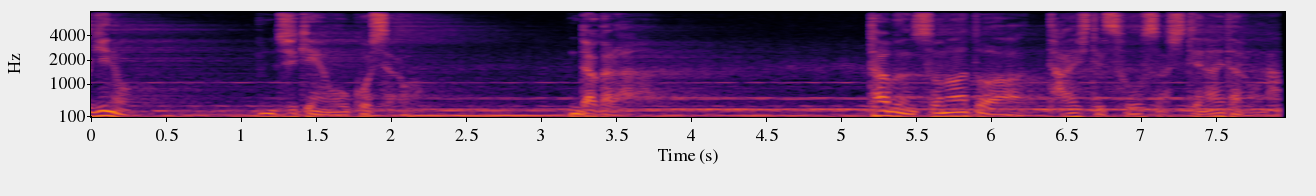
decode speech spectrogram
次の事件を起こしたろだから多分その後は大して捜査してないだろうな。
